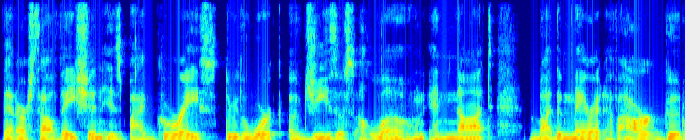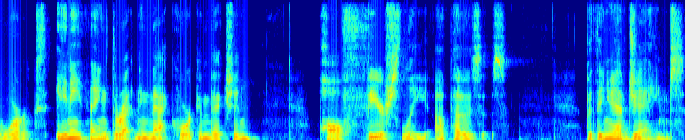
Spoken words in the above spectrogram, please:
that our salvation is by grace through the work of Jesus alone and not by the merit of our good works. Anything threatening that core conviction, Paul fiercely opposes. But then you have James,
